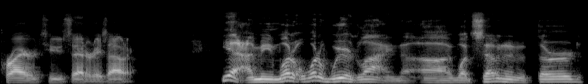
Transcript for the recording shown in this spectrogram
prior to Saturday's outing. Yeah, I mean, what a, what a weird line. Uh, what seven and a third?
